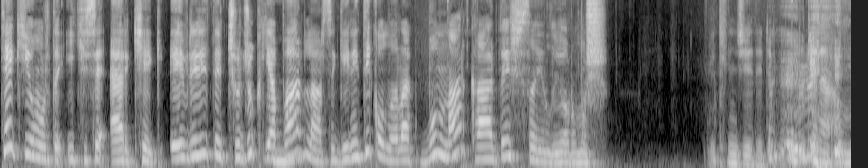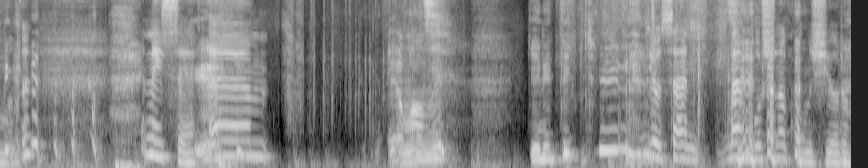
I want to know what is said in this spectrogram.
tek yumurta ikisi erkek. Evlilik de çocuk yaparlarsa genetik olarak bunlar kardeş sayılıyormuş. İkinciye dedim. Gene anladı. Neyse. em, Tamam mı? Genetik. diyor sen ben boşuna konuşuyorum.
